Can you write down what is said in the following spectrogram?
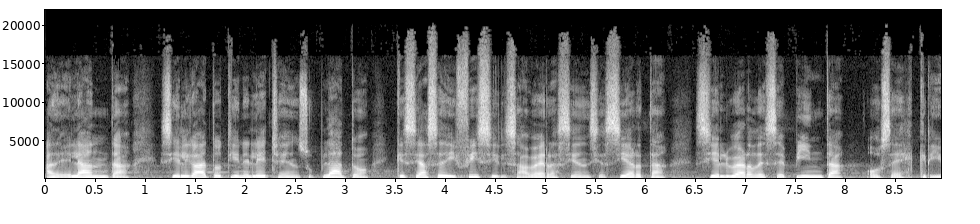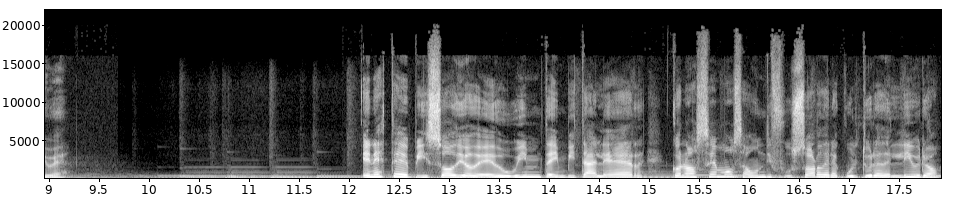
adelanta, si el gato tiene leche en su plato, que se hace difícil saber a ciencia cierta si el verde se pinta o se escribe. En este episodio de Edubim te invita a leer, conocemos a un difusor de la cultura del libro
